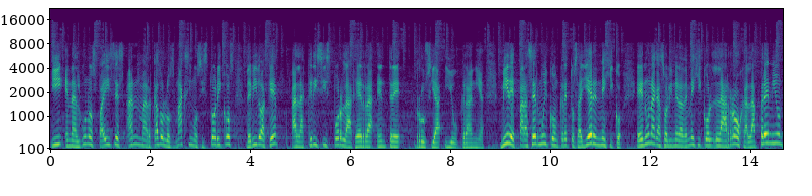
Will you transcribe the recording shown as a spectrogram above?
y en algunos países han marcado los máximos históricos debido a que a la crisis por la guerra entre Rusia y Ucrania. Mire, para ser muy concretos, ayer en México, en una gasolinera de México, la roja, la premium,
